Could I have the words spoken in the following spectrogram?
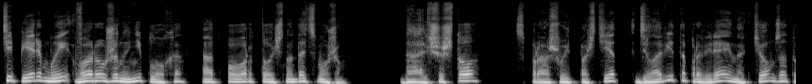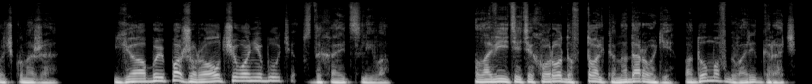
Теперь мы вооружены неплохо, отпор точно дать сможем. Дальше что? — спрашивает паштет, деловито проверяя ногтем заточку ножа. «Я бы пожрал чего-нибудь», — вздыхает Слива. «Ловить этих уродов только на дороге», — подумав, говорит грач,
